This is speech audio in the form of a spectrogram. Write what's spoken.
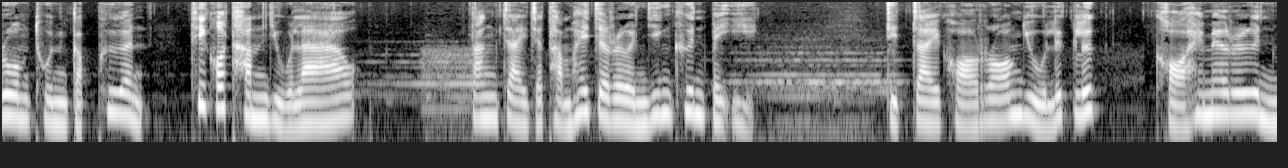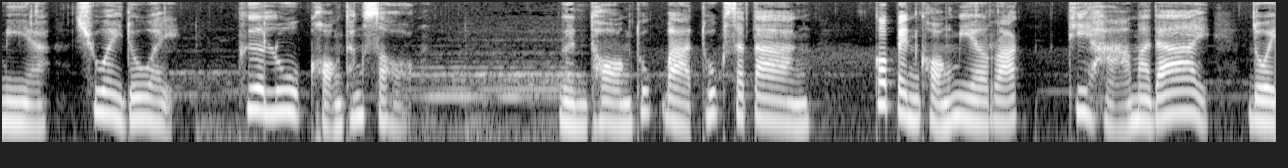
รวมทุนกับเพื่อนที่เขาทำอยู่แล้ว ตั้งใจจะทำให้เจริญยิ่งขึ้นไปอีกจิตใจขอร้องอยู่ลึกๆ ขอให้แม่รื่นเมียช่วยด้วย เพื่อลูกของทั้งสอง เงินทองทุกบาททุกสตางค์ก็เป็นของเมียรักที่หามาได้โดย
